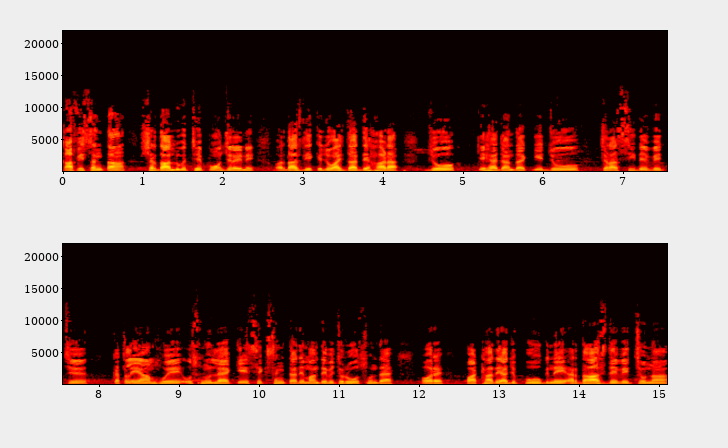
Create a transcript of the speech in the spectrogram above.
ਕਾਫੀ ਸੰਗਤਾਂ ਸ਼ਰਧਾਲੂ ਇੱਥੇ ਪਹੁੰਚ ਰਹੇ ਨੇ ਔਰ ਦੱਸ ਦਈਏ ਕਿ ਜੋ ਅੱਜ ਦਾ ਦਿਹਾੜਾ, ਜੋ ਕਿਹਾ ਜਾਂਦਾ ਕਿ ਜੋ 84 ਦੇ ਵਿੱਚ ਕਤਲੇਆਮ ਹੋਏ, ਉਸ ਨੂੰ ਲੈ ਕੇ ਸਿੱਖ ਸੰਗਤਾਂ ਦੇ ਮਨ ਦੇ ਵਿੱਚ ਰੋਸ ਹੁੰਦਾ ਔਰ ਪਾਠਾਂ ਦੇ ਅੱਜ ਭੋਗ ਨੇ ਅਰਦਾਸ ਦੇ ਵਿੱਚ ਉਹਨਾਂ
